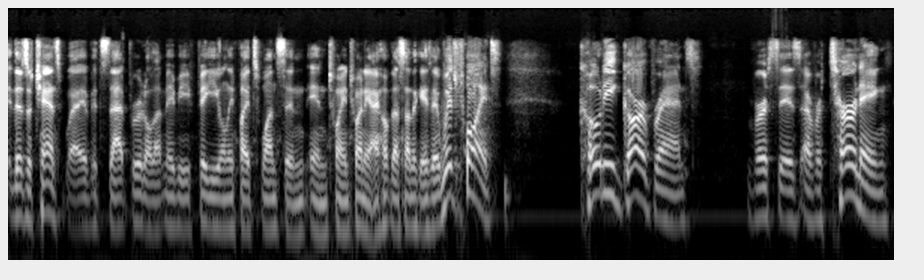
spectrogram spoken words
there's a chance if it's that brutal that maybe Figgy only fights once in, in 2020. I hope that's not the case. At which point, Cody Garbrandt versus a returning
